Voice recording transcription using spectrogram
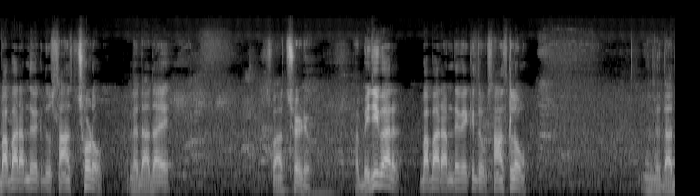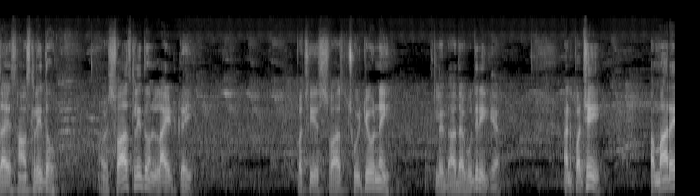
બાબા રામદેવે કીધું, સાંસ છોડો. એટલે દાદાએ શ્વાસ છોડ્યો. બીજી વાર બાબા રામદેવે કીધું શ્વાસ લો. દાદાએ શ્વાસ લીધો. હવે શ્વાસ લીધો ને લાઇટ ગઈ. પછી એ શ્વાસ છૂટ્યો નહીં, એટલે દાદા ગુજરી ગયા. અને પછી અમારે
